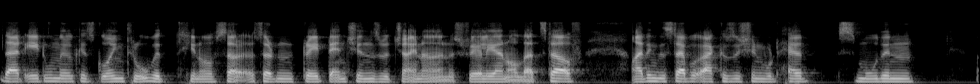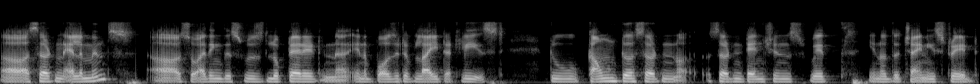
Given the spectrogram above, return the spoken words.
that A2 Milk is going through, with you know certain trade tensions with China and Australia and all that stuff, I think this type of acquisition would help smoothen uh, certain elements. Uh, so I think this was looked at it in a, in a positive light at least to counter certain certain tensions with you know the Chinese trade,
